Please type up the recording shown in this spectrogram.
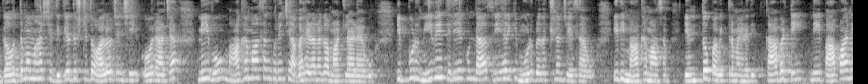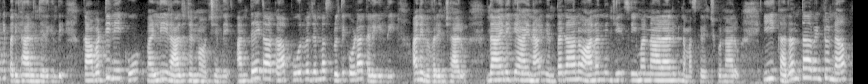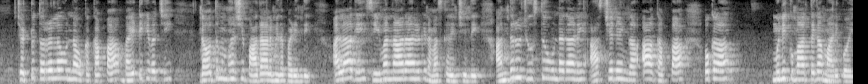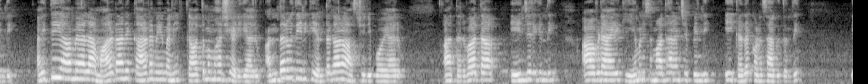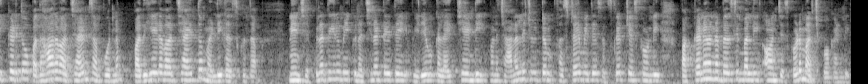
గౌతమ మహర్షి దివ్య దృష్టితో ఆలోచించి ఓ రాజా నీవు మాఘమాసం గురించి అవహేళనగా మాట్లాడావు. ఇప్పుడు నీవే తెలియకుండా శ్రీహరికి మూడు ప్రదక్షిణం చేశావు. ఇది మాఘమాసం. ఎంతో పవిత్రమైనది. కాబట్టి నీ పాపానికి పరిహారం జరిగింది. కాబట్టి నీకు మళ్ళీ రాజజన్మ వచ్చింది. అంతేకాక పూర్వజన్మ స్మృతి కూడా కలిగింది అని వివరించారు. దానికి ఆయన ఎంతగానో ఆనందించి శ్రీమన్నారాయణకు నమస్కరించుకున్నారు. ఈ కథంతా వింటున్న చెట్టు తొర్రలో ఉన్న ఒక కప్ప బయటికి వచ్చి గౌతమ మహర్షి పాదాల మీద పడింది. అలాగే శ్రీమన్నారాయణుడికి నమస్కరించింది. అందరూ చూస్తూ ఉండగానే ఆశ్చర్యంగా ఆ కప్ప ఒక ముని కుమార్తెగా మారిపోయింది. అయితే ఆమె అలా మారడానికి కారణమేమని గౌతమ మహర్షి అడిగారు. అందరూ దీనికి ఎంతగానో ఆశ్చర్యపోయారు. ఆ తర్వాత ఏం జరిగింది? ఆవిడ ఆయనకి ఏమని సమాధానం చెప్పింది? ఈ కథ కొనసాగుతుంది. ఇక్కడితో పదహారవ అధ్యాయం సంపూర్ణం. పదిహేడవ అధ్యాయంతో మళ్ళీ కలుసుకుందాం. నేను చెప్పిన తీరు మీకు నచ్చినట్టయితే వీడియో ఒక లైక్ చేయండి. మన ఛానల్ని చూడటం ఫస్ట్ టైం అయితే సబ్స్క్రైబ్ చేసుకోండి. పక్కనే ఉన్న బెల్ సింబల్ని ఆన్ చేసుకోవడం మర్చిపోకండి.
